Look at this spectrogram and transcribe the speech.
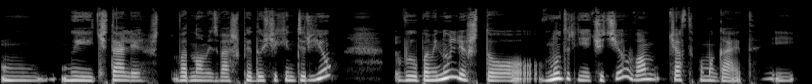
мы читали в одном из ваших предыдущих интервью, вы упомянули, что внутреннее чутье вам часто помогает. И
